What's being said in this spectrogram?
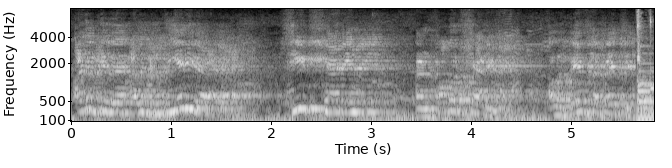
அதுக்கு அதுக்கு தியரி வேற. Seat sharing and power sharing அவர் பேசுற பேச்சு.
